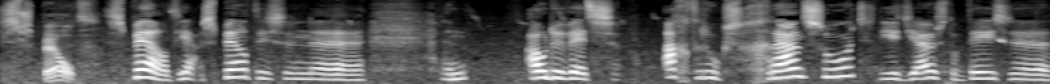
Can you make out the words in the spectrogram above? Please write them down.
Speld? Speld, ja. Speld is een, een ouderwets Achterhoeks graansoort... die het juist op deze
